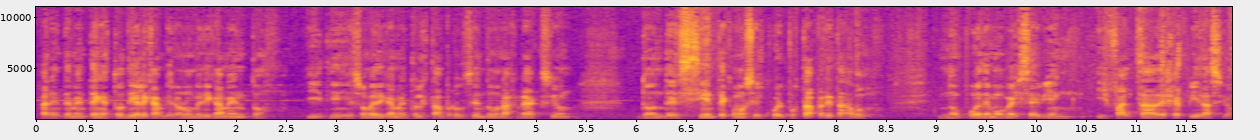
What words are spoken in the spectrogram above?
Aparentemente en estos días le cambiaron los medicamentos y, esos medicamentos le están produciendo una reacción donde siente como si el cuerpo está apretado, no puede moverse bien y falta de respiración.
